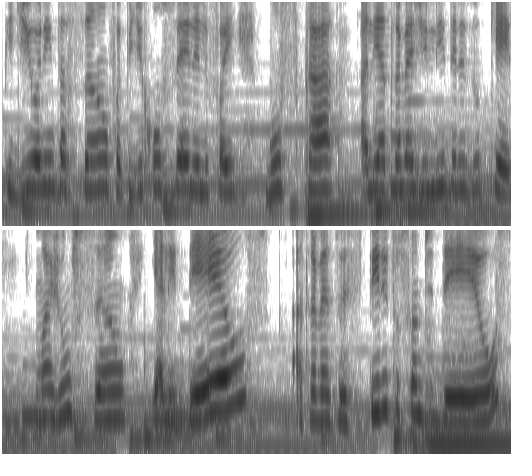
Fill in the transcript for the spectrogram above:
pedir orientação, foi pedir conselho, ele foi buscar ali através de líderes o que? Uma junção e ali Deus através do Espírito Santo de Deus,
